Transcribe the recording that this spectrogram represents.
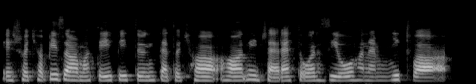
és hogyha bizalmat építünk, tehát hogyha ha nincsen retorzió, hanem nyitva,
